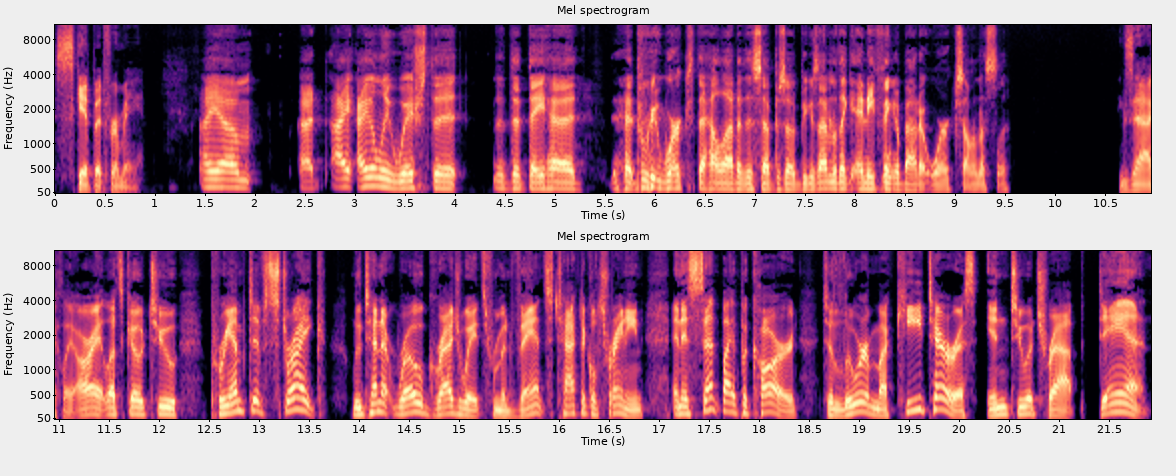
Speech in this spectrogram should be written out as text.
skip it for me. I um, I I I only wish that that they had had reworked the hell out of this episode because I don't think anything about it works. Honestly, Exactly. All right, let's go to preemptive strike. Lieutenant Rowe graduates from advanced tactical training and is sent by Picard to lure Maquis terrorists into a trap. Dan,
